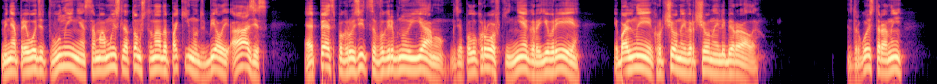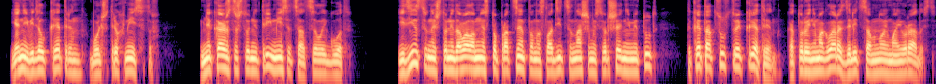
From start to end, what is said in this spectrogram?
Меня приводит в уныние сама мысль о том, что надо покинуть белый оазис опять погрузиться в выгребную яму, где полукровки, негры, евреи и больные, крученые-верченые либералы. С другой стороны, я не видел Кэтрин больше трех месяцев. И мне кажется, что не три месяца, а целый год. Единственное, что не давало мне стопроцентно насладиться нашими свершениями тут, так это отсутствие Кэтрин, которая не могла разделить со мной мою радость.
